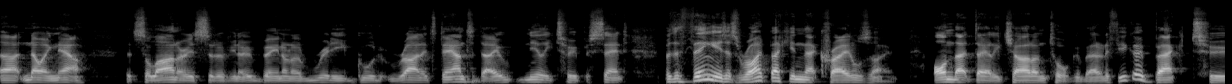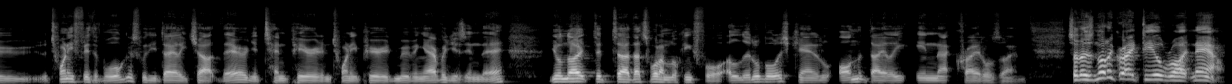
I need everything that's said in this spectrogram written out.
uh, knowing now that Solana is sort of, you know, been on a really good run, it's down today, nearly 2%. But the thing is, it's right back in that cradle zone on that daily chart I'm talking about. And if you go back to the 25th of August with your daily chart there and your 10 period and 20 period moving averages in there, you'll note that uh, that's what I'm looking for a little bullish candle on the daily in that cradle zone. So there's not a great deal right now.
